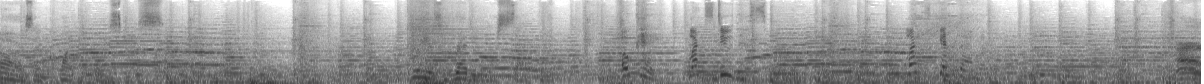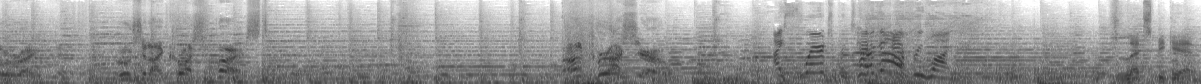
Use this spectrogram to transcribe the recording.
stars are quite boisterous. Please ready yourself. Okay, let's do this. Let's get them. All right then. Who should I crush first? I'll crush you! I swear to protect everyone! Let's begin.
